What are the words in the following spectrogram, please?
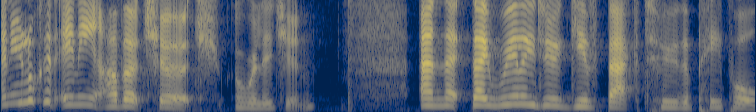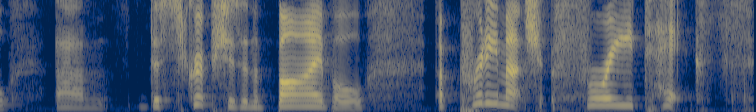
And you look at any other church or religion, and that they really do give back to the people. Um, the scriptures and the Bible are pretty much free texts.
